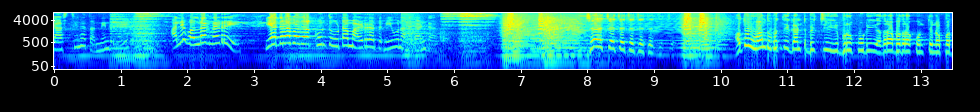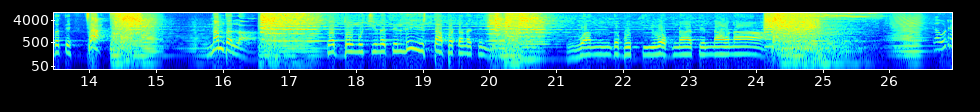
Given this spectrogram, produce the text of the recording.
ಜಾಸ್ತಿನೇ ತಂದಿನ್ರಿ. ಅಲ್ಲಿ ಹೊಲ್ದಾಗ ನಡ್ರಿ ಎದ್ರ ಬದ್ರ ಕುಂತು ಊಟ ಮಾಡ್ರಿ ಅಂತ ನೀವು ನನ್ನ ಗಂಡ. ಛೇ ಛೇ ಛೇ ಛೇ ಛೇ ಛೇ ಛೇ ಛೇ. ಅದು ಒಂದು ಬುತ್ತಿ ಗಂಟು ಬಿಚ್ಚಿ ಇಬ್ರು ಕೂಡಿ ಎದರ ಬದರ ಕುಂತಿನೋ ಪದ್ಧತಿ. ಛ! ನಮ್ದಲ್ಲ. ಕದ್ದು ಮುಚ್ಚಿನ ತಿನ್ಲಿ ಇಷ್ಟಪಟ್ಟನ ತಿನ್ಲಿ ಒಂದು ಬುತ್ತಿ ಒಬ್ನ ತಿನ್ನವನ. ಗೌಡ್ರ,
